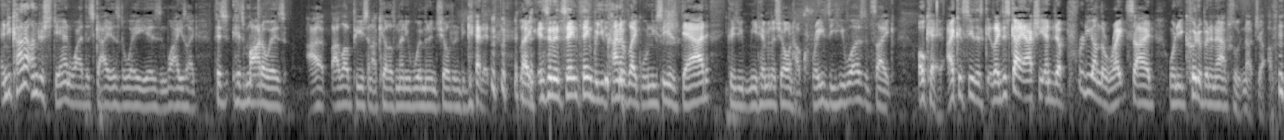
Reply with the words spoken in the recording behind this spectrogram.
and you kind of understand why this guy is the way he is and why he's like his his motto is I, I love peace and I'll kill as many women and children to get it. like it's an insane thing, but you kind of like when you see his dad because you meet him in the show and how crazy he was. It's like okay, I could see this. Like this guy actually ended up pretty on the right side when he could have been an absolute nut job.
